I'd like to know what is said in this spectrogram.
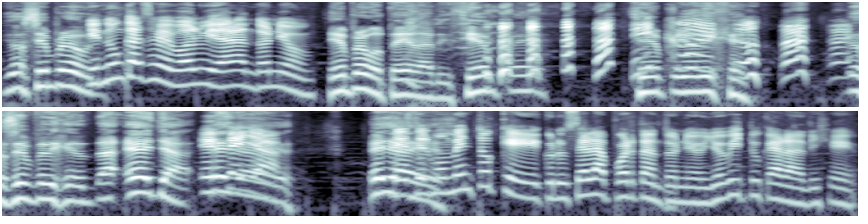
Yo siempre, Y nunca se me va a olvidar, Antonio. siempre voté, Dari, siempre, siempre yo dije, yo siempre dije, "Da- ella, Es ella, ella. Ella Desde el es". momento que crucé la puerta, Antonio, yo vi tu cara, dije,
